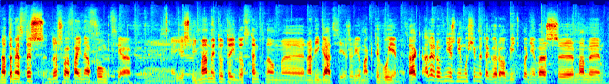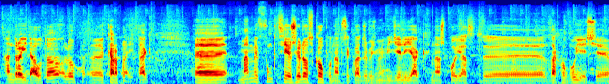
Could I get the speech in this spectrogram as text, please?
Natomiast też doszła fajna funkcja. Mm, Jeśli mamy tutaj dostępną e, nawigację, jeżeli ją aktywujemy, tak? Ale również nie musimy tego robić, ponieważ e, mamy Android Auto lub CarPlay, tak? Mamy funkcję żyroskopu na przykład, żebyśmy widzieli jak nasz pojazd zachowuje się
